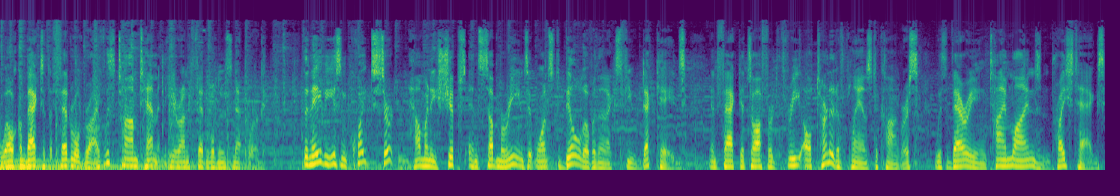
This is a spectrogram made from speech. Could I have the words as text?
Welcome back to the Federal Drive with Tom Temin here on Federal News Network. The Navy isn't quite certain how many ships and submarines it wants to build over the next few decades. In fact, it's offered three alternative plans to Congress with varying timelines and price tags.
